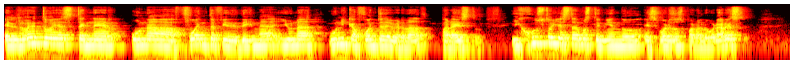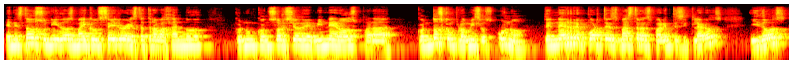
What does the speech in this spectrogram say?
el reto es tener una fuente fidedigna y una única fuente de verdad para esto. Y justo ya estamos teniendo esfuerzos para lograr esto. En Estados Unidos, Michael Saylor está trabajando con un consorcio de mineros para con dos compromisos. Uno, tener reportes más transparentes y claros. Y dos,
